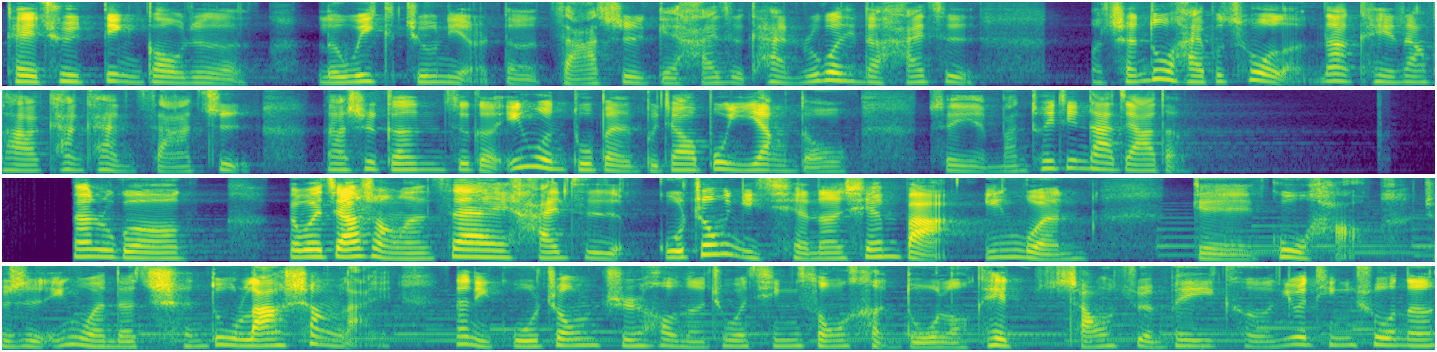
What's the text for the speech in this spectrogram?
可以去订购这个 The Week Junior 的杂志给孩子看。如果你的孩子程度还不错了，那可以让他看看杂志，那是跟这个英文读本比较不一样的哦，所以也蛮推荐大家的。那如果各位家长呢，在孩子国中以前呢，先把英文给顾好，就是英文的程度拉上来，那你国中之后呢，就会轻松很多了，可以少准备一科。因为听说呢，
